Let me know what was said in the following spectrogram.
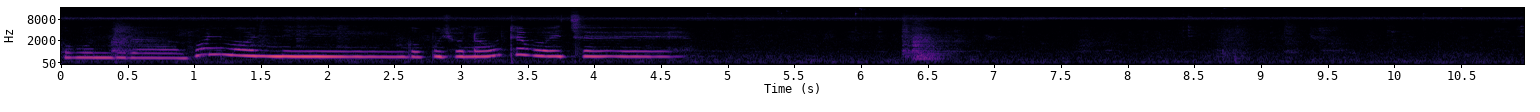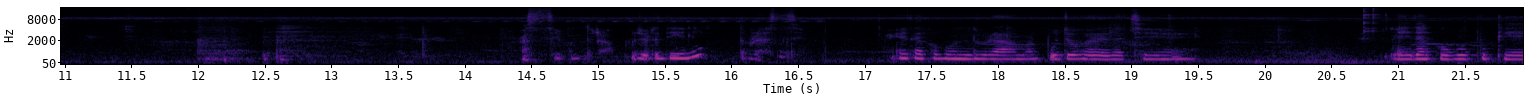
দেখো বন্ধুরা, গুড মর্নিং। গপু সোনা উঠে বইছে আসছি বন্ধুরা, পুজোটা দিয়ে নিই তারপরে আসছি। এই দেখো বন্ধুরা, আমার পুজো হয়ে গেছে। এই দেখো গপুকে।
